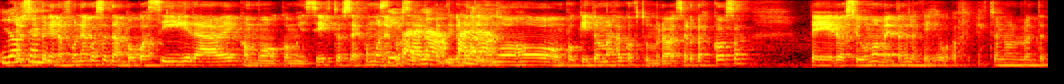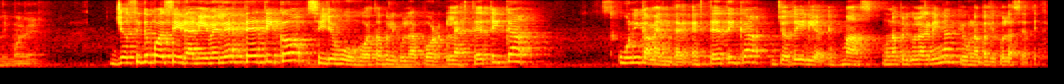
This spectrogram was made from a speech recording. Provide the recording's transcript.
lo yo siento que no fue una cosa tampoco así grave como, como insisto, o sea, es como una Sí, cosa de nada, repente que uno tiene un ojo un poquito más acostumbrado a ciertas cosas, pero sí hubo momentos en los que dije, "Uf, esto no lo entendí muy bien. Yo sí te puedo decir, a nivel estético, sí yo juzgo esta película por la estética únicamente. Estética, yo te diría, es más una película gringa que una película asiática.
